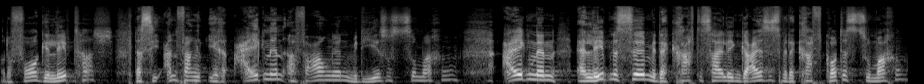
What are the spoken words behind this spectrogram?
oder vorgelebt hast, dass sie anfangen, ihre eigenen Erfahrungen mit Jesus zu machen, eigenen Erlebnisse mit der Kraft des Heiligen Geistes, mit der Kraft Gottes zu machen.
